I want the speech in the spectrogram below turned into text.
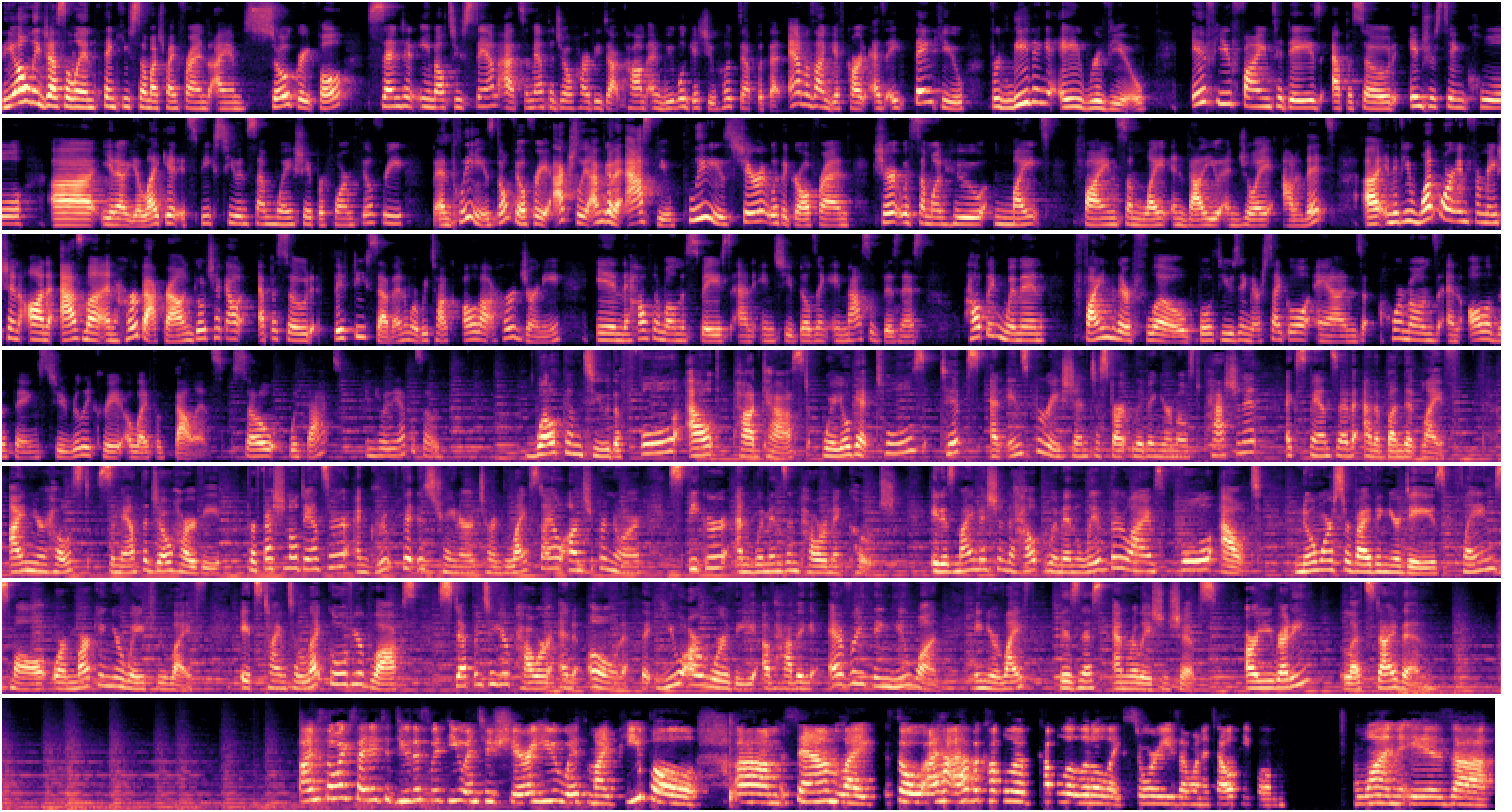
The only Jesselyn, thank you so much, my friend. I am so grateful. Send an email to sam at samanthajoharvey.com and we will get you hooked up with that Amazon gift card as a thank you for leaving a review. If you find today's episode interesting, cool, uh, you know, you like it, it speaks to you in some way, shape, or form, feel free and please don't feel free. Actually, I'm going to ask you, please share it with a girlfriend, share it with someone who might find some light and value and joy out of it. Uh, and if you want more information on Asma and her background, go check out episode 57, where we talk all about her journey in the health and wellness space and into building a massive business, helping women find their flow, both using their cycle and hormones and all of the things to really create a life of balance. So, with that, enjoy the episode. Welcome to the Full Out Podcast, where you'll get tools, tips, and inspiration to start living your most passionate, expansive, and abundant life. I'm your host, Samantha Jo Harvey, professional dancer and group fitness trainer turned lifestyle entrepreneur, speaker, and women's empowerment coach. It is my mission to help women live their lives full out. No more surviving your days, playing small, or marking your way through life. It's time to let go of your blocks, step into your power, and own that you are worthy of having everything you want in your life, business, and relationships. Are you ready? Let's dive in. I'm so excited to do this with you and to share you with my people. Um, Sam, like, so I, ha- I have a couple of couple of little like stories I want to tell people. One is uh,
